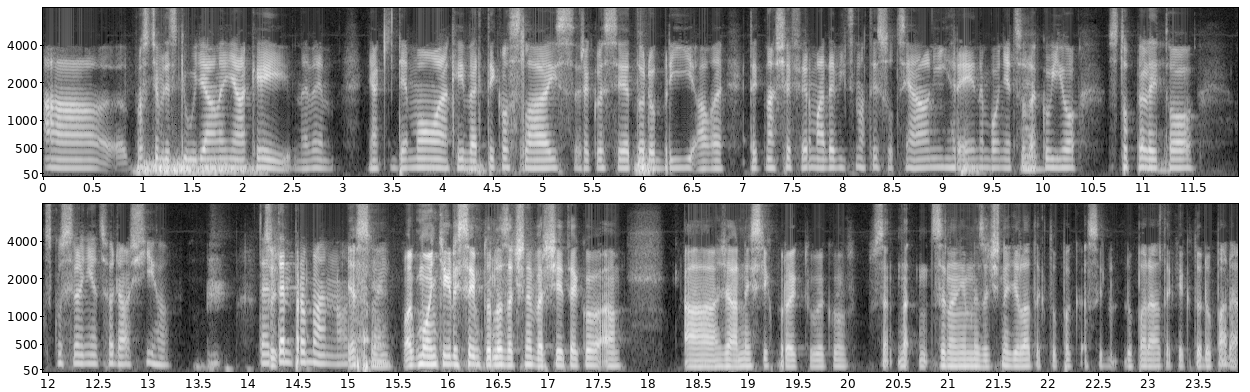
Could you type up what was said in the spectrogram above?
a prostě vždycky udělali nějaký, nevím, nějaký demo, nějaký vertical slice, řekli si, je to dobrý, ale teď naše firma jde víc na ty sociální hry nebo něco hmm. takového, stopili to a zkusili něco dalšího. To je Co, ten problém. No, jasně. A v momentě, kdy se jim tohle začne vršit jako a, a žádný z těch projektů jako se na, se na něm nezačne dělat, tak to pak asi dopadá tak, jak to dopadá.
